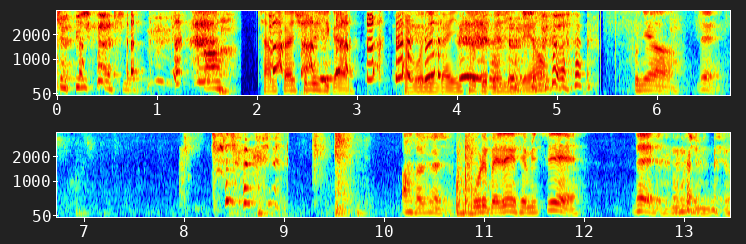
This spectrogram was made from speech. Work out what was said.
잠시만요. 잠깐 쉬는 시간 정우님과 인터뷰를 했는데요. 분야 네. 아 잠시만요. 우리 매장이 재밌지? 네, 너무 재밌네요.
